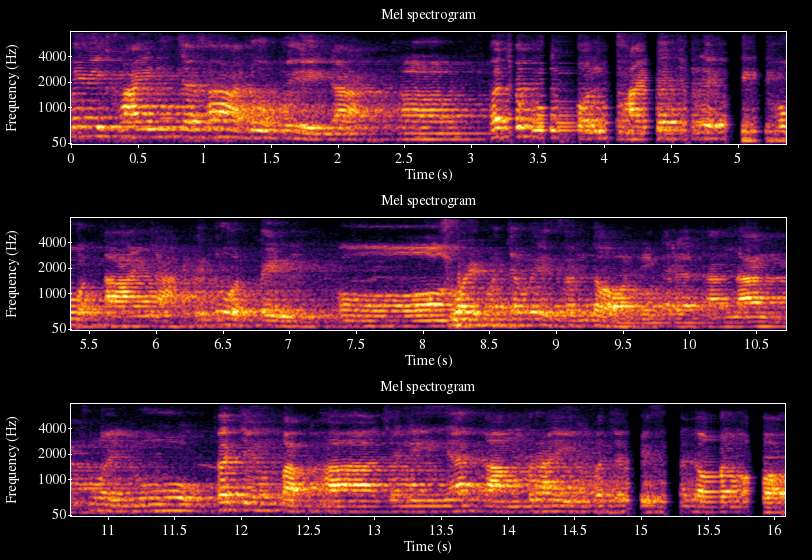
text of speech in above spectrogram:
ไม่มีใครที่จะฆ่าลูกตัวเองได้ครับพระเจ้ากรุงสนชัยก็จะได้พิโทษตายหลักเป็นโทษเป็นอ๋อช่วยพระเจ้าเวสสันดรในกระทางนั้น ช่วยลูก ก็จึงปรับพาชนียกรรมไร่พระเจ้าเวสสันดรออก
